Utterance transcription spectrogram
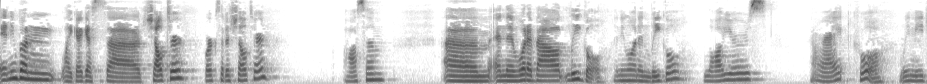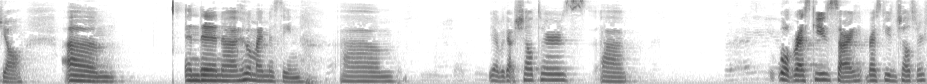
anyone, like I guess, uh, shelter works at a shelter? Awesome. Um, and then what about legal? Anyone in legal? Lawyers? All right, cool. We need y'all. Um, and then uh, who am I missing? Um, yeah, we got shelters. Uh, well, rescues, sorry, rescues and shelters.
